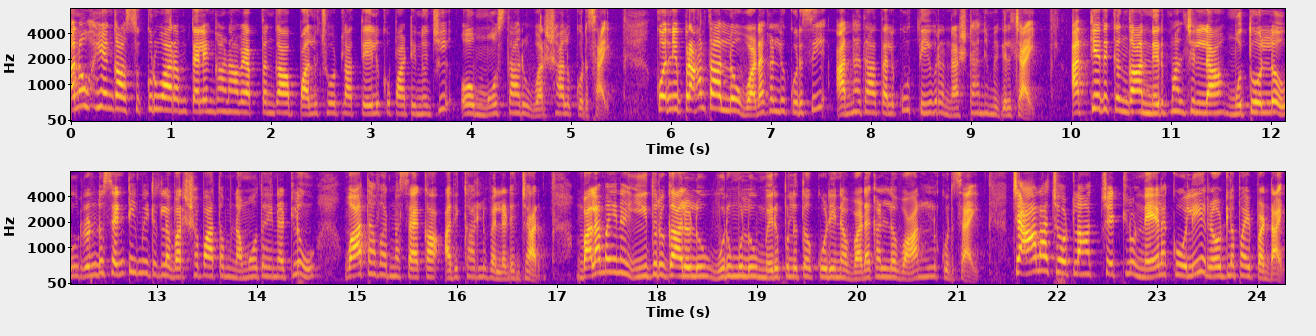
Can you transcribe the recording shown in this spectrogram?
అనూహ్యంగా శుక్రవారం తెలంగాణ వ్యాప్తంగా పలుచోట్ల తేలికపాటి నుంచి ఓ మోస్తారు వర్షాలు కురిశాయి. కొన్ని ప్రాంతాల్లో వడగళ్ళు కురిసి అన్నదాతలకు తీవ్ర నష్టాన్ని మిగిల్చాయి. అత్యధికంగా నిర్మల్ జిల్లా ముతోల్లో రెండు సెంటీమీటర్ల వర్షపాతం నమోదైనట్లు వాతావరణ శాఖ అధికారులు వెల్లడించారు. బలమైన ఈదురుగాలులు ఉరుములు మెరుపులతో కూడిన వడగళ్ళ వానలు కురిశాయి. చాలా చోట్ల చెట్లు నేలకూలి రోడ్లపై పడ్డాయి.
